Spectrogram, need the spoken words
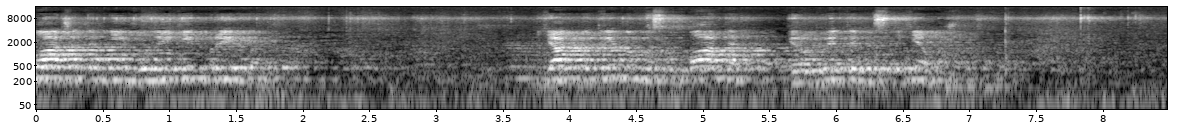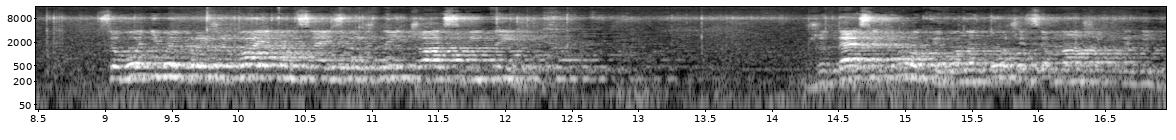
побачити в ній великий приклад, як потрібно поступати і робити у своєму. Сьогодні ми переживаємо цей страшний час війни. Вже 10 років вона точиться в нашій країні.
